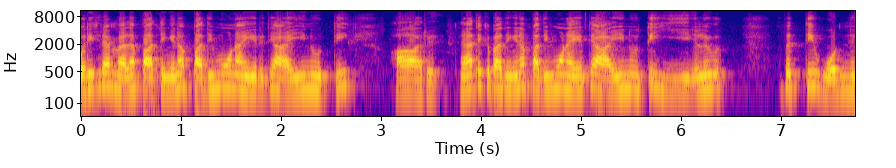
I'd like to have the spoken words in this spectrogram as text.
ஒரு கிராம் விலை பார்த்தீங்கன்னா பதிமூணாயிரத்தி ஐநூற்றி ஆறு. நேரத்துக்கு பார்த்தீங்கன்னா பதிமூணாயிரத்தி ஐநூற்றி எழுபத்தி ஒன்று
